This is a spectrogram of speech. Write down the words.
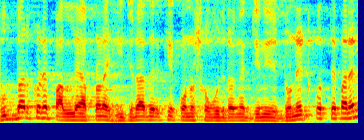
বুধবার করে পারলে আপনারা হিজড়াদেরকে কোনো সবুজ রঙের জিনিস ডোনেট করতে পারেন।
